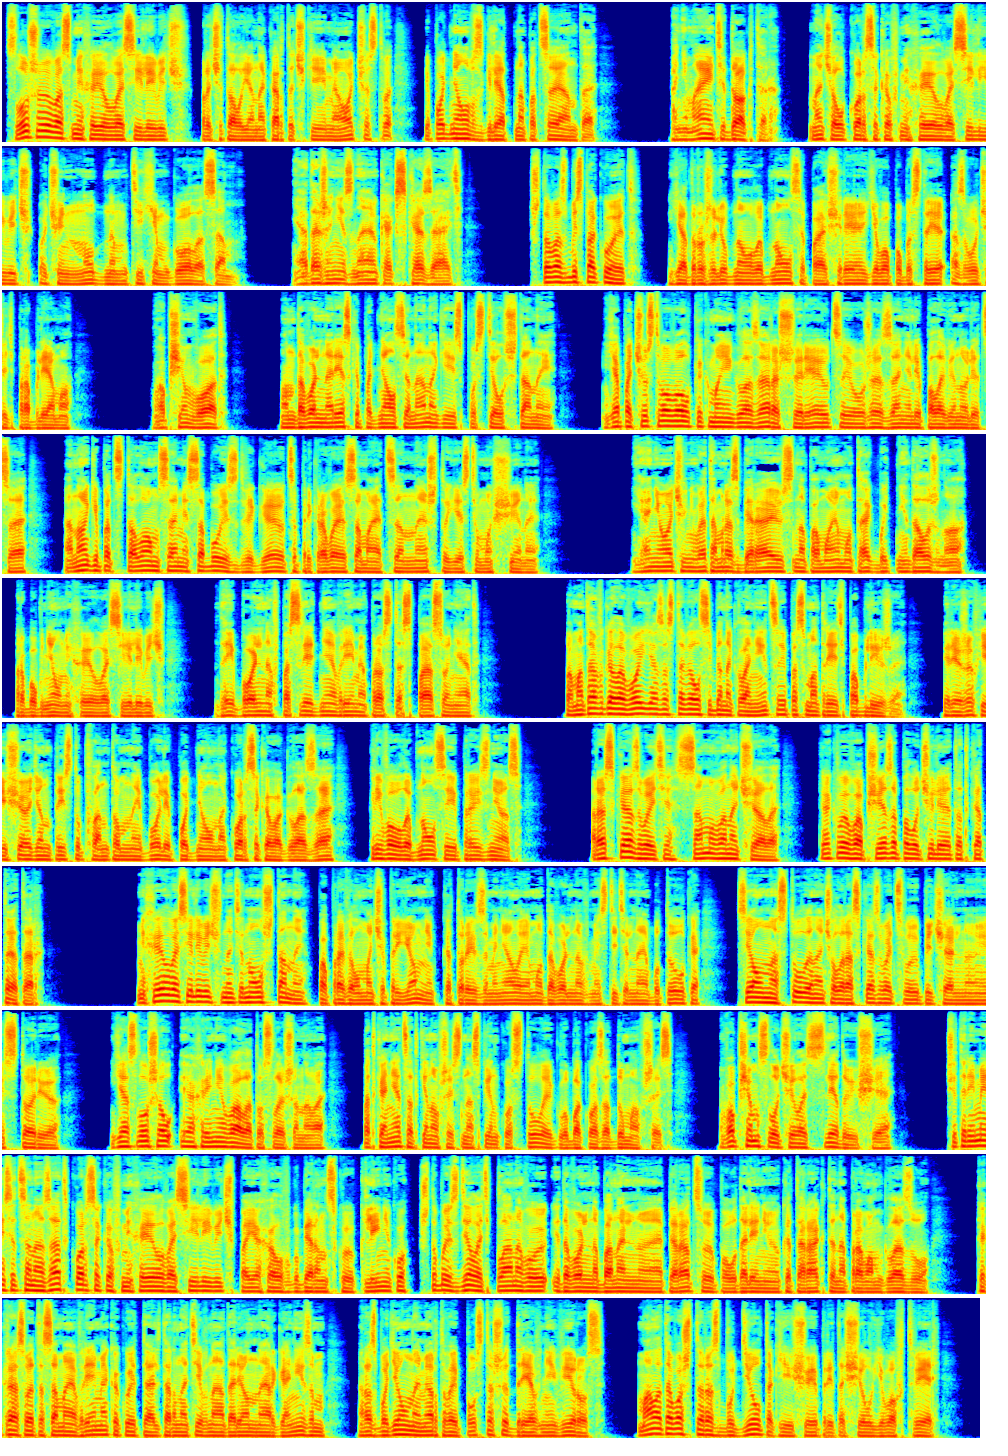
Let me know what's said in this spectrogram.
«Слушаю вас, Михаил Васильевич», — прочитал я на карточке имя отчества и поднял взгляд на пациента. «Понимаете, доктор?» — начал Корсаков Михаил Васильевич очень нудным, тихим голосом. «Я даже не знаю, как сказать». «Что вас беспокоит?» Я дружелюбно улыбнулся, поощряя его побыстрее озвучить проблему. «В общем, вот». Он довольно резко поднялся на ноги и спустил штаны. Я почувствовал, как мои глаза расширяются и уже заняли половину лица — а ноги под столом сами собой сдвигаются, прикрывая самое ценное, что есть у мужчины. «Я не очень в этом разбираюсь, но, по-моему, так быть не должно», — пробубнил Михаил Васильевич. «Да и больно в последнее время, просто спасу нет». Помотав головой, я заставил себя наклониться и посмотреть поближе. Пережив еще один приступ фантомной боли, поднял на Корсакова глаза, криво улыбнулся и произнес. «Рассказывайте, с самого начала, как вы вообще заполучили этот катетер?» Михаил Васильевич натянул штаны, поправил мочеприемник, который заменяла ему довольно вместительная бутылка, сел на стул и начал рассказывать свою печальную историю. Я слушал и охреневал от услышанного, под конец откинувшись на спинку стула и глубоко задумавшись. В общем, случилось следующее. Четыре месяца назад Корсаков Михаил Васильевич поехал в губернскую клинику, чтобы сделать плановую и довольно банальную операцию по удалению катаракты на правом глазу — как раз в это самое время какой-то альтернативно одаренный организм разбудил на мертвой пустоши древний вирус. Мало того, что разбудил, так еще и притащил его в Тверь.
